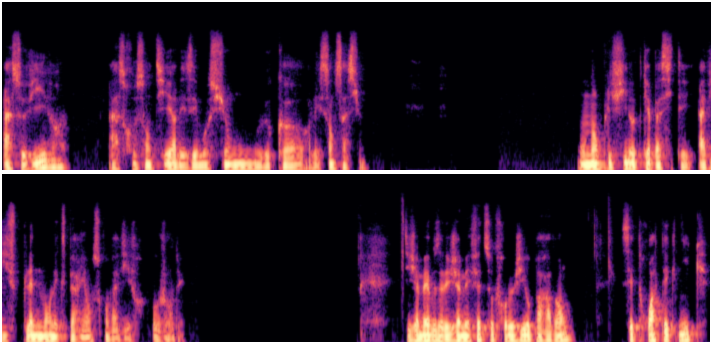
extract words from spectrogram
à se vivre, à se ressentir les émotions, le corps, les sensations on amplifie notre capacité à vivre pleinement l'expérience qu'on va vivre aujourd'hui. Si jamais vous n'avez jamais fait de sophrologie auparavant, ces trois techniques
